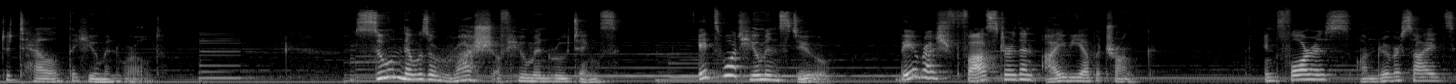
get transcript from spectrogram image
to tell the human world. Soon there was a rush of human rootings. It's what humans do. They rush faster than ivy up a trunk. In forests, on riversides,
